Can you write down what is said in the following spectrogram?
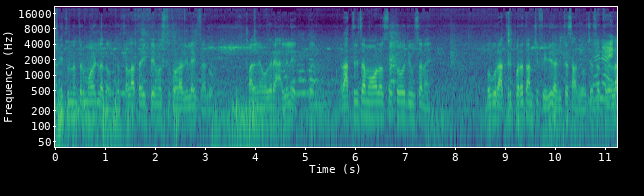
आणि इथून नंतर मळला जाऊ. तर चला आता इथे मस्त थोडा रिलॅक्स झालो. पालणे वगैरे आलेले आहेत पण रात्रीचा माहोल असतो तो दिवसा नाही. बघू रात्री परत आमची फेरी झाली तर नाही, जत्रेला.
